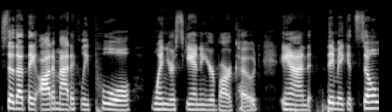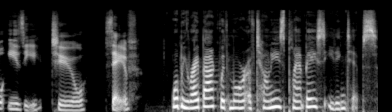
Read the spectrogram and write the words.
so that they automatically pull when you're scanning your barcode and they make it so easy to save. We'll be right back with more of Toni's plant based eating tips.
